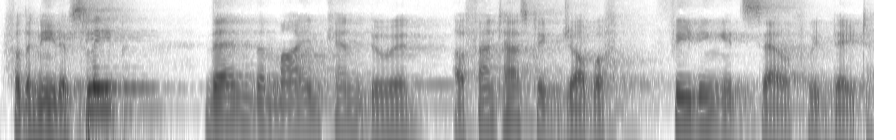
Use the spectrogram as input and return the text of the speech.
for the need of sleep, then the mind can do it a fantastic job of feeding itself with data.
